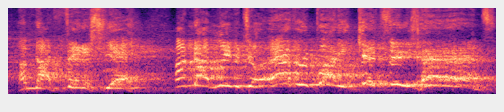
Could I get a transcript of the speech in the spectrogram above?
I'm not finished yet. I'm not leaving till everybody gets these hands.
